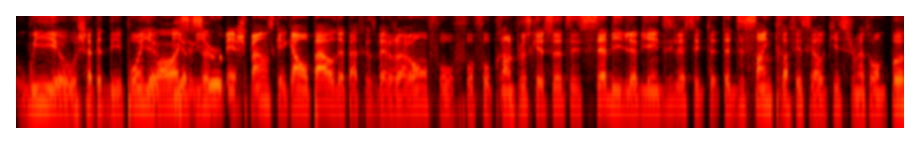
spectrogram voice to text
Oui, au chapitre des points, il y a, Ouais, ouais, il y a c'est mieux, mais je pense que quand on parle de Patrice Bergeron, il faut, faut, faut prendre plus que ça. Tu sais, Seb, il l'a bien dit, tu as dit 5 trophées Selkie, si je ne me trompe pas.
